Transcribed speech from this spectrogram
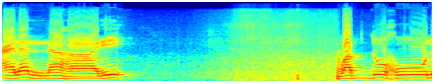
على النهار. والدخول.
